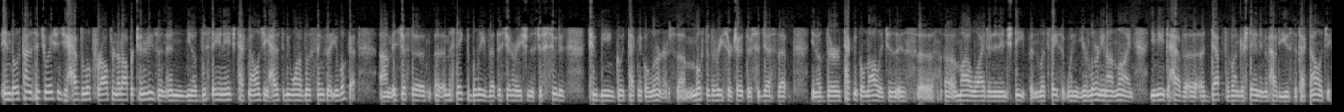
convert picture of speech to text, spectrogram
In those kind of situations, you have to look for alternate opportunities, and, and you know, this day and age, technology has to be one of those things that you look at. Um, it's just a, a, mistake to believe that this generation is just suited to being good technical learners. Um, most of the research out there suggests that you know their technical knowledge is, is uh, a mile wide and an inch deep. And let's face it, when you're learning online, you need to have a, a depth of understanding of how to use the technology,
